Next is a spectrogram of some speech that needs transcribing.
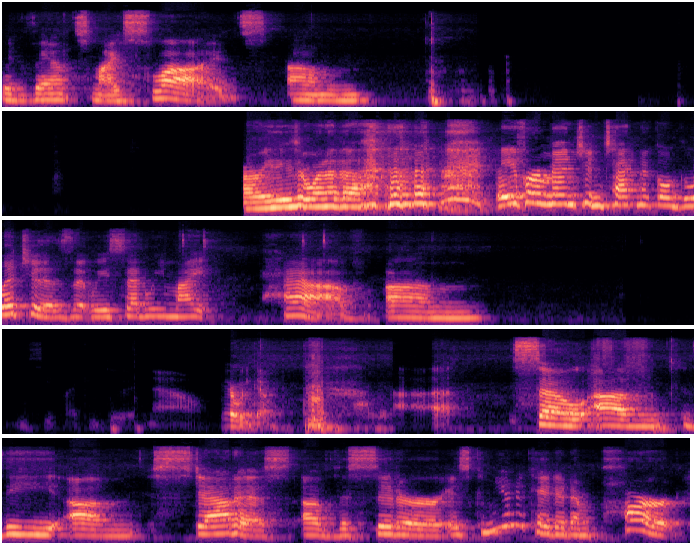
advance my slides. Um, These are one of the aforementioned technical glitches that we said we might have. Um, let's see if I can do it now. There we go. Uh, so um, the um, status of the sitter is communicated in part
